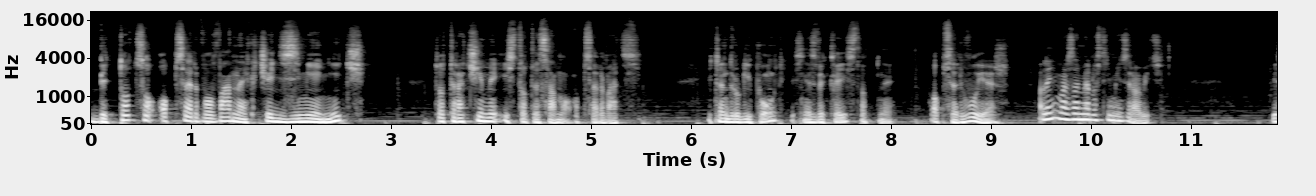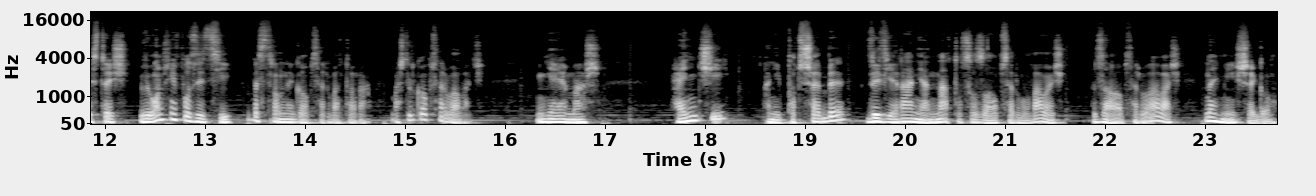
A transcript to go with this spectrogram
by to, co obserwowane, chcieć zmienić, to tracimy istotę samoobserwacji. I ten drugi punkt jest niezwykle istotny. Obserwujesz, ale nie masz zamiaru z tym nic zrobić. Jesteś wyłącznie w pozycji bezstronnego obserwatora. Masz tylko obserwować. Nie masz chęci ani potrzeby wywierania na to, co zaobserwowałeś, zaobserwowałaś najmniejszego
